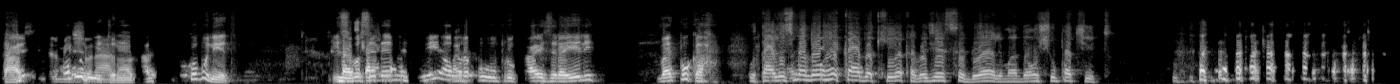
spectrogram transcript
Thales ficou bonito, né? O Thales ficou bonito. E se você der mais meia hora pro, pro Kaiser aí, ele vai pipocar. O Thales mandou um recado aqui, eu acabei de receber, ele mandou um chupatito.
